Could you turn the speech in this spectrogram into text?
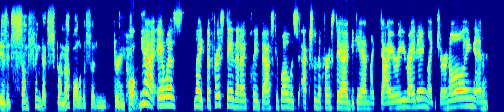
is it something that sprung up all of a sudden during college? Yeah, it was like the first day that I played basketball was actually the first day I began like diary writing, like journaling. And,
